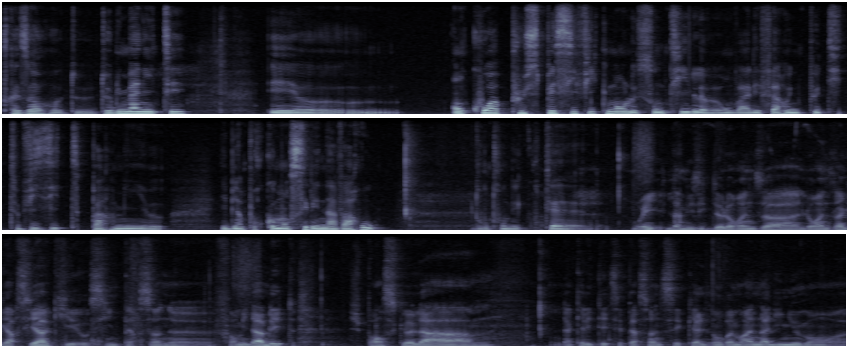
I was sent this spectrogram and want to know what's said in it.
trésors de, l'humanité, et euh, en quoi plus spécifiquement le sont-ils? On va aller faire une petite visite parmi eh bien, pour commencer, les Navarros, dont on écoutait. Oui, la musique de Lorenza, Lorenza Garcia, qui est aussi une personne euh, formidable. Et je pense que la, la qualité de ces personnes, c'est qu'elles ont vraiment un alignement euh,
